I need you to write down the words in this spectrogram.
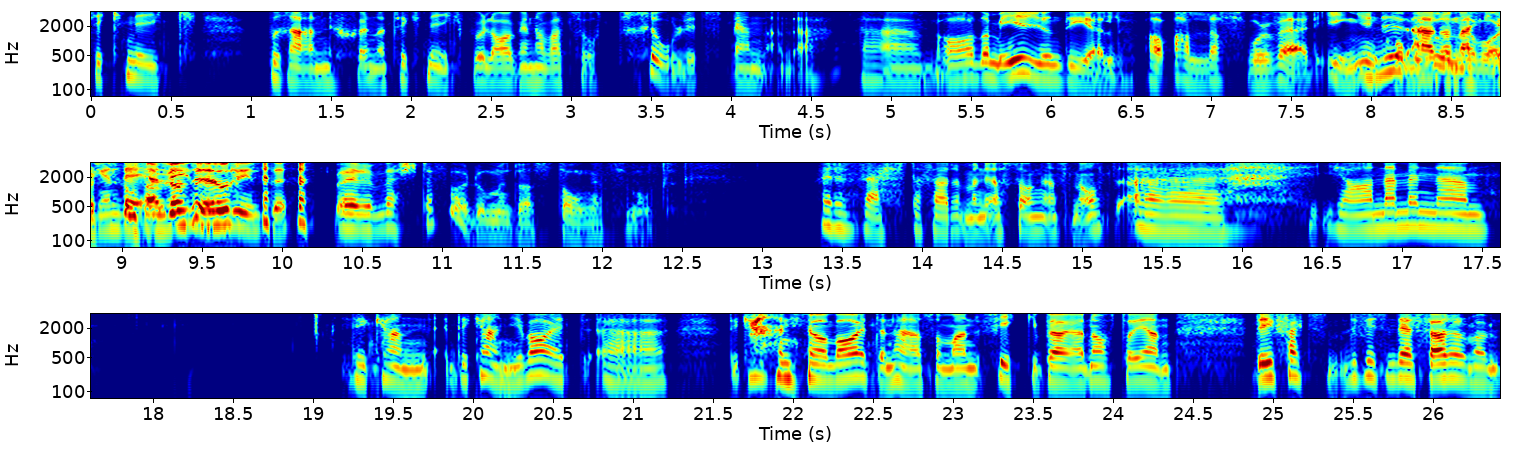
teknikbranschen och teknikbolagen har varit så otroligt spännande. Um, ja, de är ju en del av allas vår värld. Ingen nu kommer undan vare sig man vill eller inte. Vad är den värsta fördomen du har stångats emot? Vad är den värsta fördomen jag har stångats emot? Uh, ja, nej men... Um, det kan, det kan ju varit, uh, eh, det kan ju ha varit den här som man fick i början återigen. Det, är faktiskt, det finns en del fördelar med att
